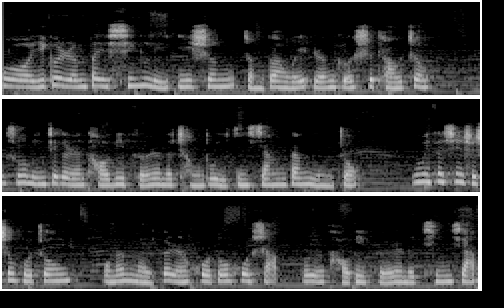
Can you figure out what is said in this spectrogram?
如果一个人被心理医生诊断为人格失调症，那说明这个人逃避责任的程度已经相当严重。因为在现实生活中，我们每个人或多或少都有逃避责任的倾向，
